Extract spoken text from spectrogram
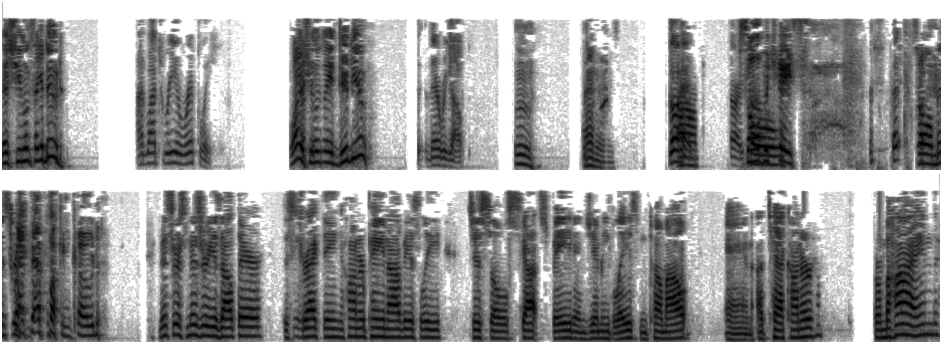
that she looks like a dude. I'd watch Rhea Ripley. Why does she look like a dude to you? There we go. Mm. anyways, Go ahead. um, Sorry. Solve So- the case. so Mr. Crack that fucking code. Mistress Misery is out there distracting Hunter Payne, obviously, just so Scott Spade and Jimmy Blaze can come out and attack Hunter from behind,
